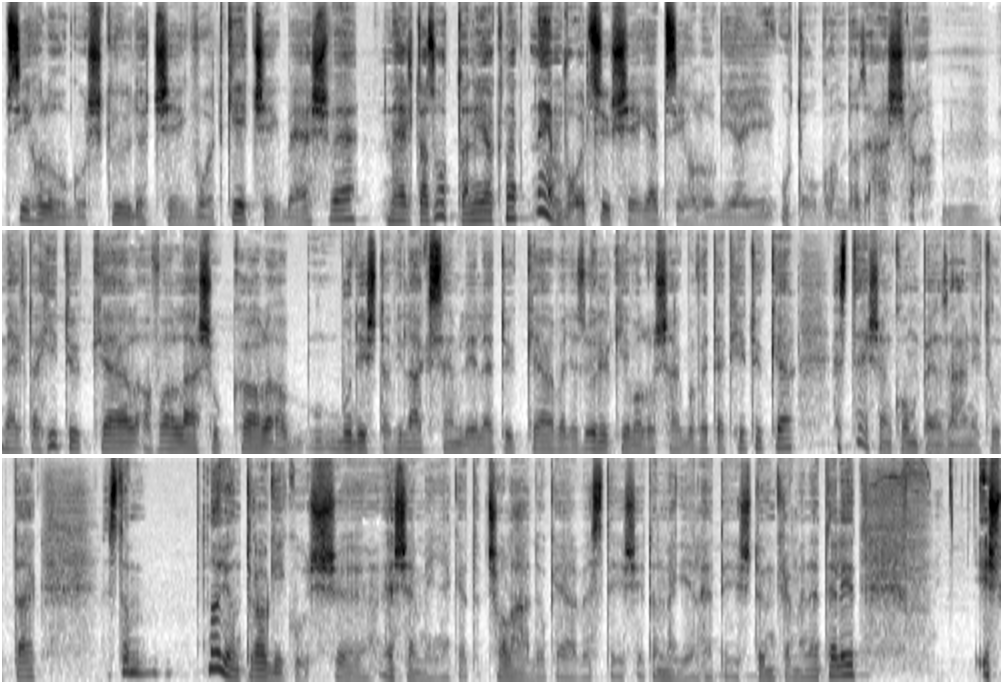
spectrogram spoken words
pszichológus küldöttség volt kétségbe esve, mert az ottaniaknak nem volt szüksége pszichológiai utógondozásra. Uh-huh. Mert a hitükkel, a vallásukkal, a buddhista világszemléletükkel, vagy az örökkévalóságba vetett hitükkel, ezt teljesen kompenzálni tudták. Ezt a nagyon tragikus eseményeket, a családok elvesztését, a megélhetés tönkremenetelét, és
